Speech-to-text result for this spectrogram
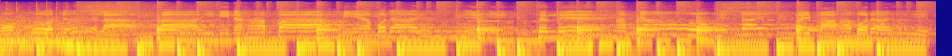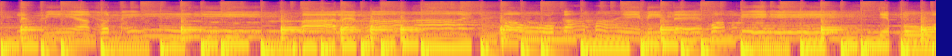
มองโทษเด้อลาอายนี่นาป้าเมียบ่ได้ถึงแม่หักเจ้าเพียงใดไอ้ป้าบ่ได้แล้วเมียคนนี้พาแลงหาเฝ้าก็ไม่มีแต่ความดี เจ็บปว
